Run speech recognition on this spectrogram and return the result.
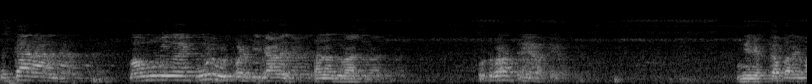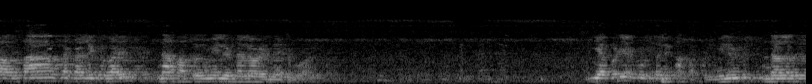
നിസ്കാരാനന്ദ മൗമികളെ കൂടി ഉൾപ്പെടുത്തിയിട്ടാണ് തങ്ങൾ പ്രാർത്ഥിച്ചത്. കൂട്ടുപ്രാർത്ഥന നടത്തിയത് ഇങ്ങനെയൊക്കെ പറയുമ്പോൾ അവസാനത്തെ കള്ളിക്ക് പറയും നാ പത്തുമീലുണ്ടല്ലോ എഴുന്നേറ്റ് പോകാൻ എവിടെയാ കൂടുതൽ ആ പത്തുമീലുണ്ട് എന്താണുള്ളത്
